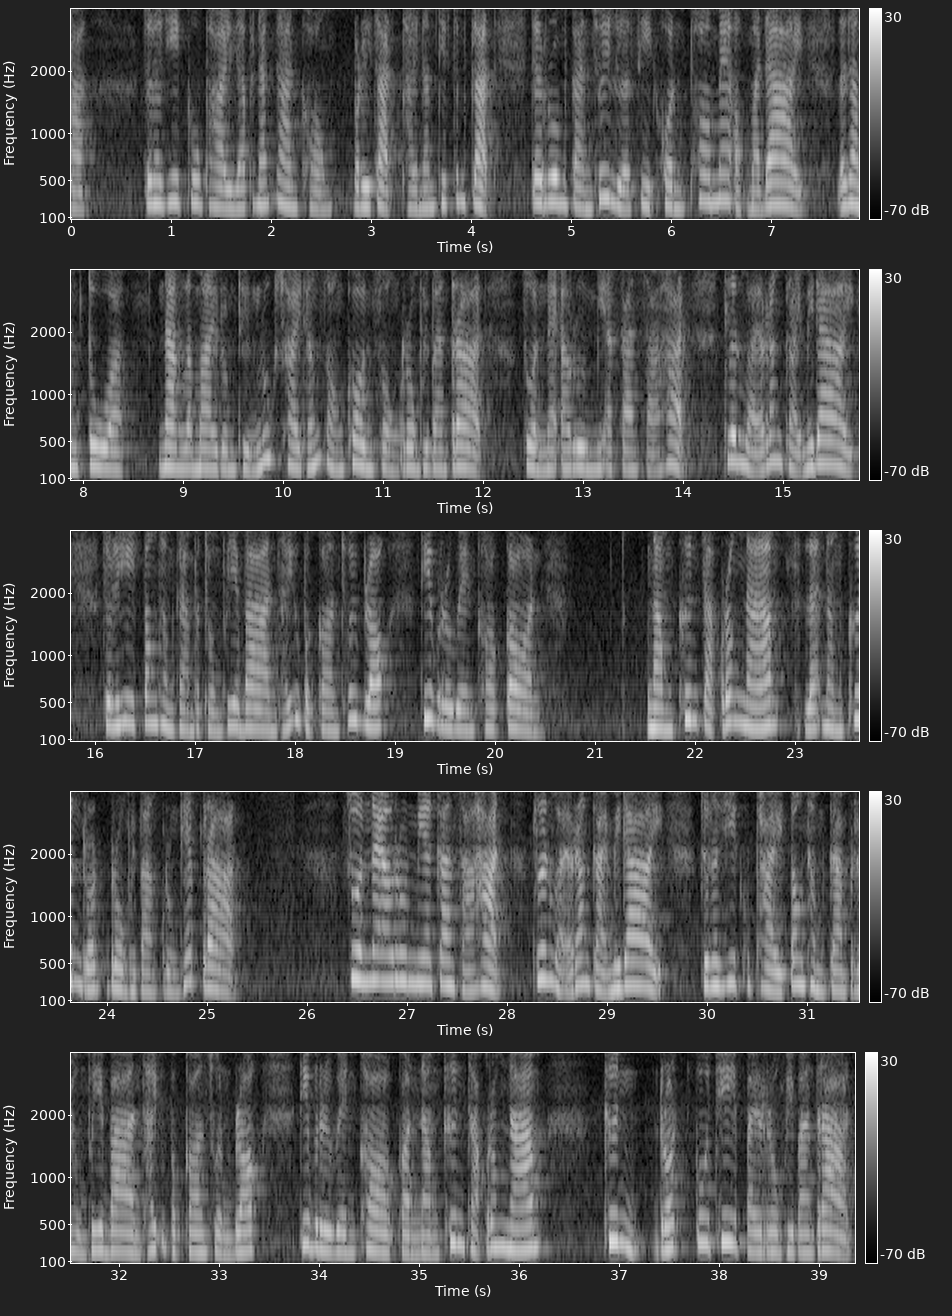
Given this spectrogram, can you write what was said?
เจ้าหน้าที่กู้ภัยและพนักงานของ บริษัทไทยน้ำทิพย์จำกัด ได้ร่วมกันช่วยเหลือ 4 คนพ่อแม่ออกมาได้ และนำตัวนางละไมรวมถึงลูกชายทั้งสองคนส่งโรงพยาบาลตราด ส่วนนายอรุณมีอาการสาหัส เคลื่อนไหวร่างกายไม่ได้ เจ้าหน้าที่ต้องทำการปฐมพยาบาลใช้อุปกรณ์ช่วยบล็อกที่บริเวณคอก่อนนำขึ้นจากร่องน้ำและนำขึ้นรถโรงพยาบาลกรุงเทพตราด ส่วนนายอรุณมีอาการสาหัส เคลื่อนไหวร่างกายไม่ได้ เจ้าหน้าที่กู้ภัยต้องทำการปฐมพยาบาลใช้อุปกรณ์ส่วนบล็อก ที่บริเวณคอก่อนนำขึ้นจากร่องน้ำขึ้นรถกู้ชีพไปโรงพยาบาลตราด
